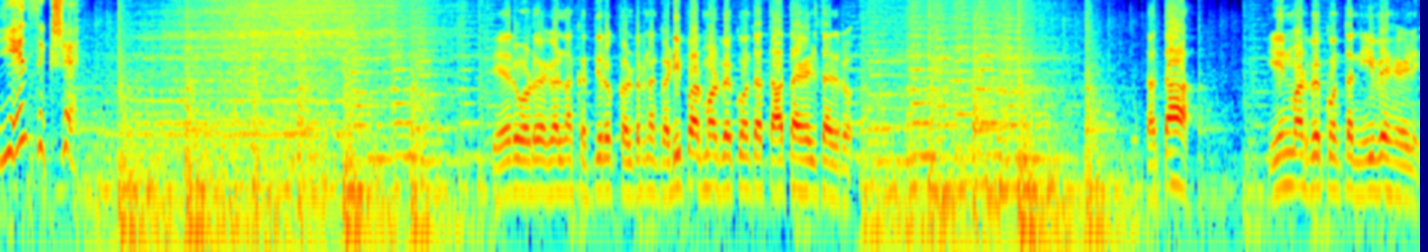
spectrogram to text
ಏನ್ ಶಿಕ್ಷೆ? ತೇರು ಒಡವೆಗಳನ್ನ ಕದ್ದಿರೋ ಕಳ್ಳರನ್ನ ಗಡಿಪಾರ್ ಮಾಡ್ಬೇಕು ಅಂತ ತಾತ ಹೇಳ್ತಾ ಇದ್ರು. ತಾತ ಏನ್ ಮಾಡ್ಬೇಕು ಅಂತ ನೀವೇ ಹೇಳಿ.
